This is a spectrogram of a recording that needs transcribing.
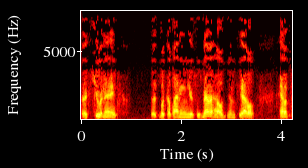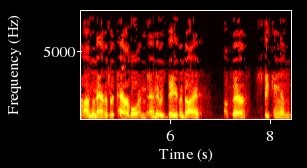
at a Q and A that Lookout Landing and USS Mariner held in Seattle, and at the time the Mariners were terrible, and and it was Dave and I up there speaking, and,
